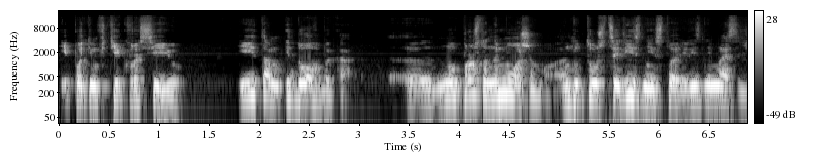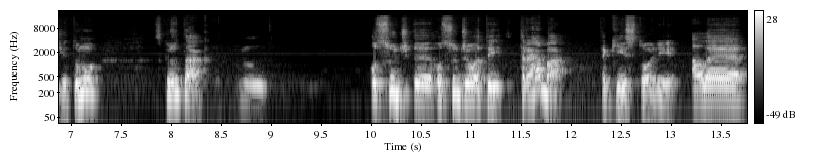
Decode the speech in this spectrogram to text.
і потім втік в Росію, і там і Довбика. ну просто не можемо. Ну тому ж це різні історії, різні меседжі. Тому скажу так: е, осуджувати треба такі історії, але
